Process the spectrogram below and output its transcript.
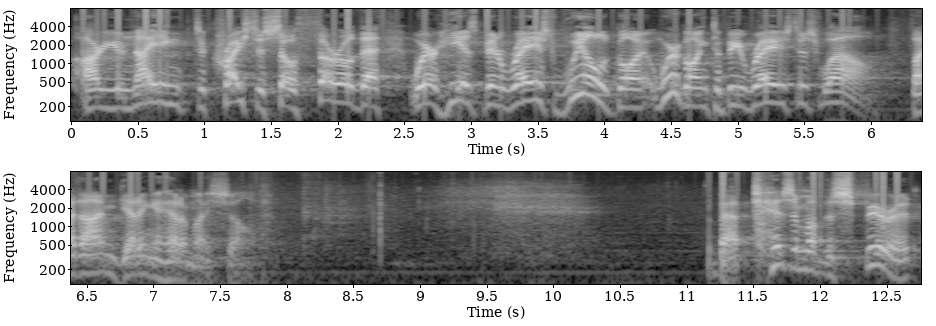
our uniting to Christ is so thorough that where He has been raised, we'll go, we're going to be raised as well. But I'm getting ahead of myself. The baptism of the Spirit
